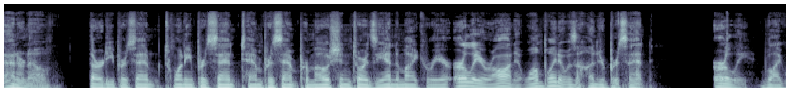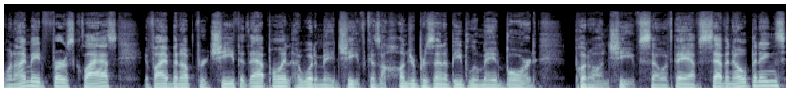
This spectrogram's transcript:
i don't know 30% 20% 10% promotion towards the end of my career. Earlier on at one point it was 100% early. Like when I made first class, if I had been up for chief at that point, I would have made chief because 100% of people who made board put on chief. So if they have seven openings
